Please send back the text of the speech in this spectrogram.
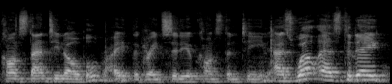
Constantinople, right? The great city of Constantine, as well as today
